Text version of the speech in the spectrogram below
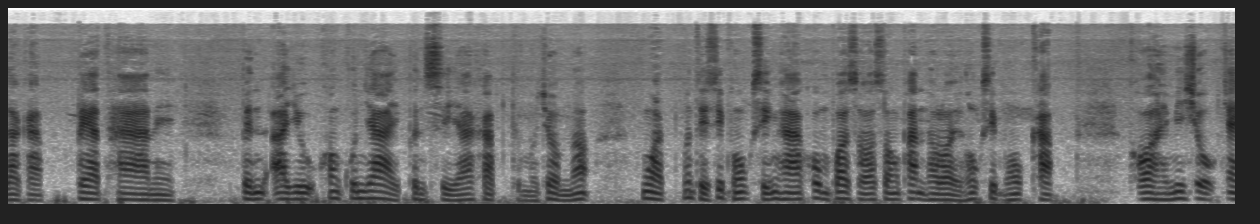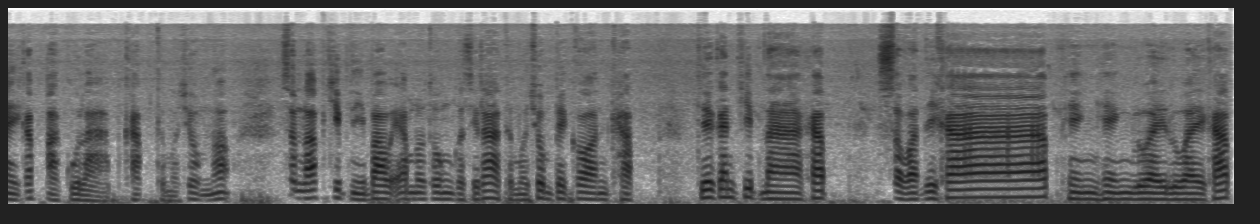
แล้วก็8หานี่เป็นอายุของคุณยายเพิ่นเสียครับท่านผู้ชมเนาะงวดวันที่ 16 สิงหาคม พศ 2566 ครับ ขอให้มีโชคใหญ่กับปากกุหลาบครับท่านผู้ชมเนาะสำหรับคลิปนี้เบาแอมระทงกศิราท่านผู้ชมไปก่อนครับ เจอกันคลิปหน้าครับ สวัสดีครับเฮงเฮงรวยรวยครับ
